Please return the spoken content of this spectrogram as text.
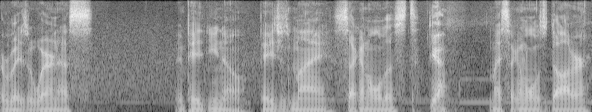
everybody's awareness. And Paige, you know, Paige is my second oldest, yeah. my second oldest daughter.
